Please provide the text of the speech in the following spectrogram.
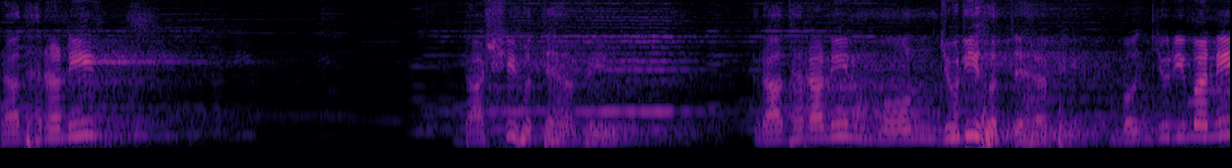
রাধারানীর দাসী হতে হবে। রাধারানীর মঞ্জুরি হতে হবে। মঞ্জুরি মানে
